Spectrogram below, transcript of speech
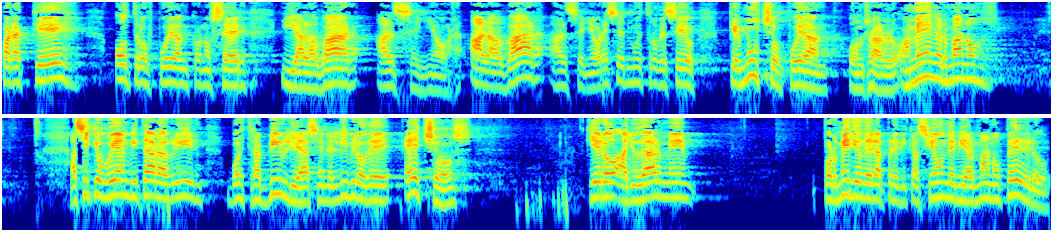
para que otros puedan conocer y alabar al Señor. Alabar al Señor. Ese es nuestro deseo, que muchos puedan honrarlo. Amén, hermanos. Así que voy a invitar a abrir vuestras Biblias en el libro de Hechos. Quiero ayudarme por medio de la predicación de mi hermano Pedro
